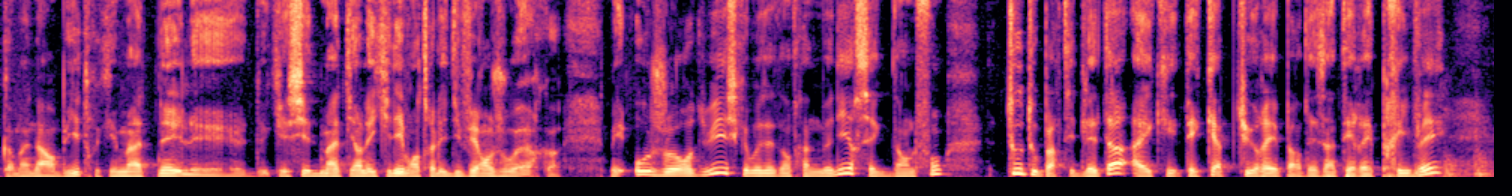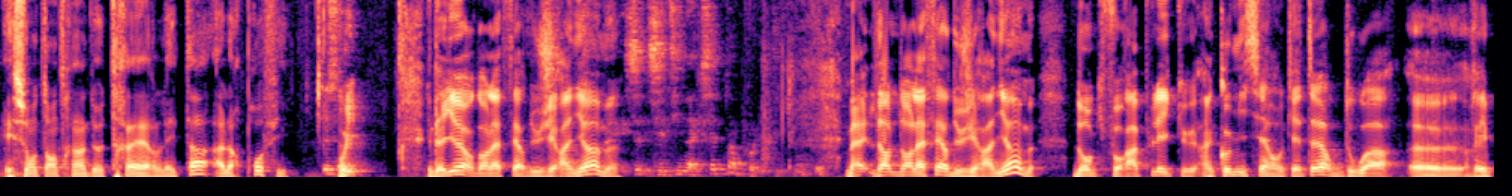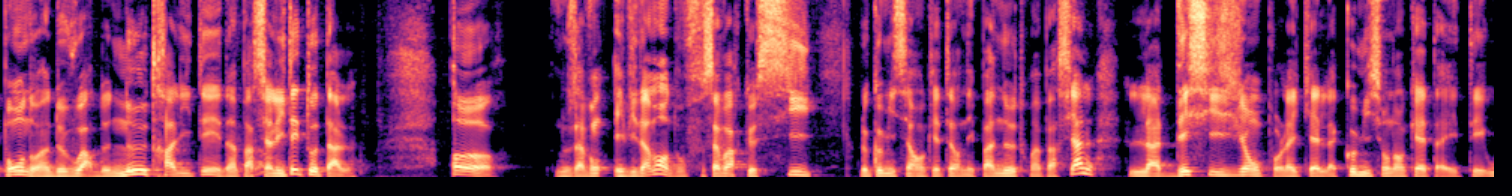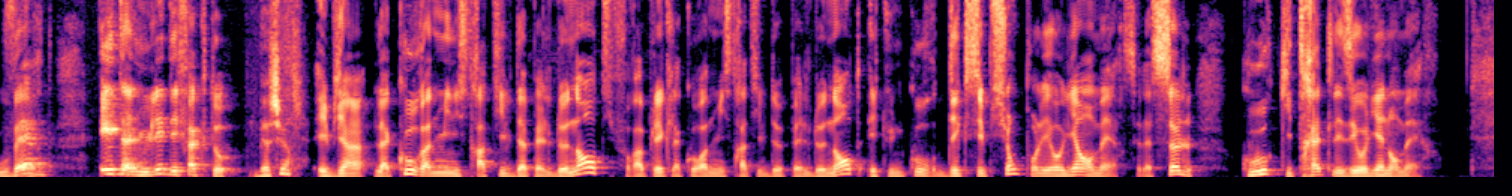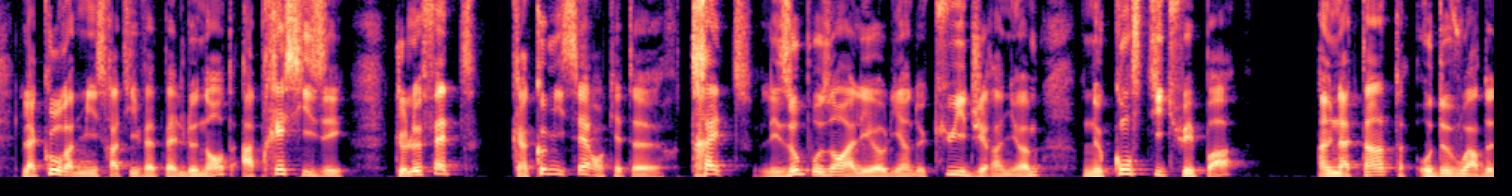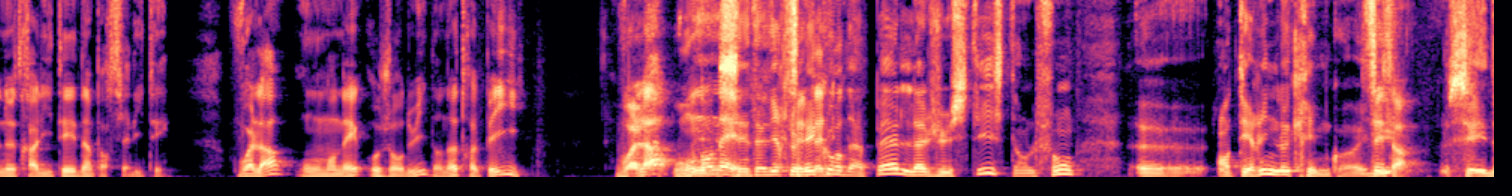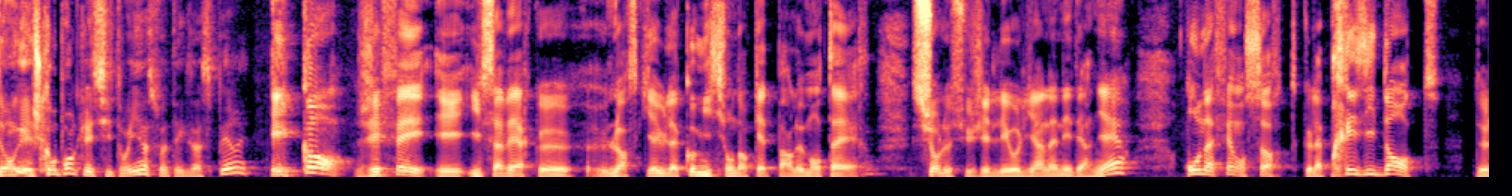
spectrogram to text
comme un arbitre qui, maintenait les, qui essayait de maintenir l'équilibre entre les différents joueurs. Quoi. Mais aujourd'hui, ce que vous êtes en train de me dire, c'est que dans le fond, tout ou partie de l'État a été capturé par des intérêts privés et sont en train de traire l'État à leur profit. Oui. D'ailleurs, dans l'affaire du géranium. C'est inacceptable politiquement. Dans, dans l'affaire du géranium, donc il faut rappeler qu'un commissaire enquêteur doit euh, répondre à un devoir de neutralité et d'impartialité totale. Or, nous avons évidemment, il faut savoir que si le commissaire enquêteur n'est pas neutre ou impartial, la décision pour laquelle la commission d'enquête a été ouverte est annulée de facto. Bien sûr. Eh bien, la Cour administrative d'appel de Nantes, il faut rappeler que la Cour administrative d'appel de Nantes est une cour d'exception pour l'éolien en mer. C'est la seule cour qui traite les éoliennes en mer. La Cour administrative d'appel de Nantes a précisé que le fait qu'un commissaire enquêteur traite les opposants à l'éolien de QI de géranium ne constituait pas une atteinte au devoir de neutralité et d'impartialité. Voilà où on en est aujourd'hui dans notre pays. Voilà où on en est. C'est-à-dire que les cours d'appel, la justice, dans le fond, euh, entérine le crime. C'est ça. C'est donc, et je comprends que les citoyens soient exaspérés. Et quand j'ai fait, et il s'avère que euh, lorsqu'il y a eu la commission d'enquête parlementaire sur le sujet de l'éolien l'année dernière, on a fait en sorte que la présidente de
